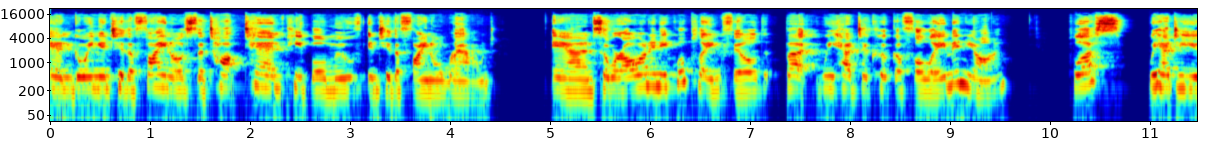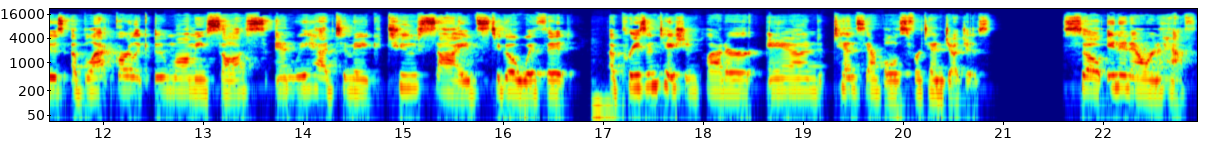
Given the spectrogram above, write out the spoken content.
And going into the finals, the top 10 people move into the final round. And so we're all on an equal playing field, but we had to cook a filet mignon. Plus, we had to use a black garlic umami sauce, and we had to make two sides to go with it a presentation platter, and 10 samples for 10 judges. So in an hour and a half.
